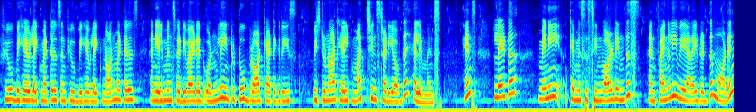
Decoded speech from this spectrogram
few behave like metals and few behave like non-metals. And elements were divided only into two broad categories which do not help much in study of the elements hence later many chemists involved in this and finally we arrived at the modern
